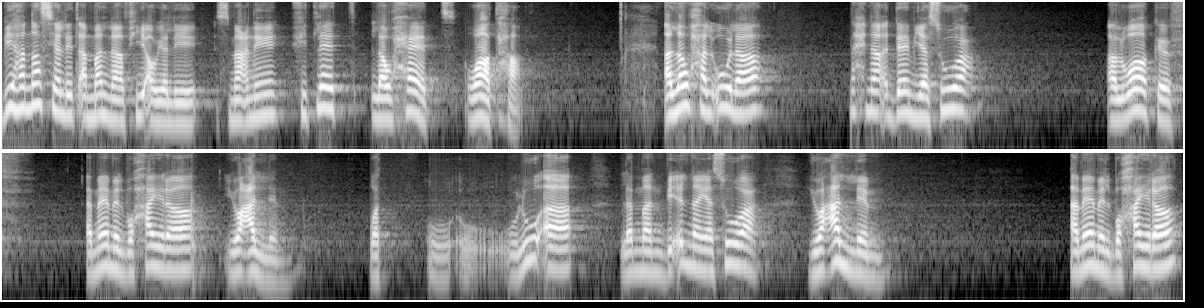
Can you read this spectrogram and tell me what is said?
بهالنص يلي تأملنا فيه أو يلي سمعناه في ثلاث لوحات واضحة. اللوحة الأولى نحن قدام يسوع الواقف أمام البحيرة يعلم. ولوقا لما بيقلنا يسوع يعلم أمام البحيرة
